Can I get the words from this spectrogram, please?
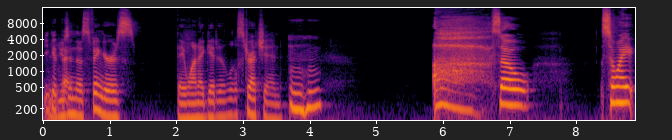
You you're get that. using those fingers. They want to get a little stretch in. Mm-hmm. Ah, so, so I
